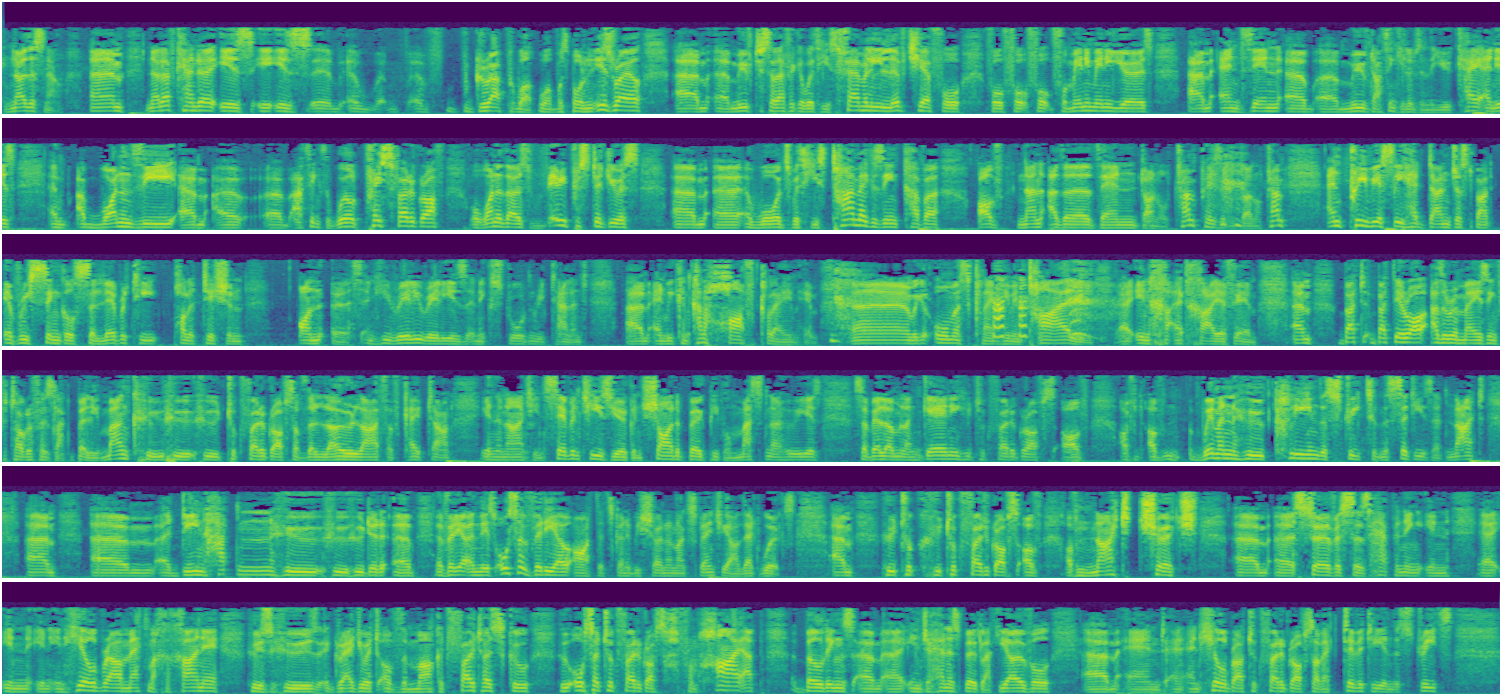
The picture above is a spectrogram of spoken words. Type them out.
know this now, um, Nadav Kander is is uh, uh, uh, grew up well, well was born in Israel, um, uh, moved to South Africa with his family, lived here for for for for, for many many years, um, and then uh, moved. I think he lives in the UK and is um, won the um, I think the World Press Photograph or one of those very prestigious um, awards with his Time magazine cover of none other than Donald Trump, President Donald Trump, and previously had done just about every single celebrity politician on earth. And he really, really is an extraordinary talent. Um, and we can kind of half claim him. Uh, we can almost claim him entirely uh, in at Chai FM. Um, but but there are other amazing photographers like Billy Monk who who who took photographs of the low life of Cape Town in the 1970s. Jürgen Schadeberg, people must know who he is. Sabelo Mlangeni, who took photographs of of of women who clean the streets in the cities at night. Um, um, uh, Dean Hutton, who who who did a, a video, and there's also video art that's going to be shown, and I'll explain to you how that works. Um, who took who took photographs of of night church um, uh, services happening in uh, in in in Hillbrow. Mack Magagane, who's who's a graduate of the Market Photo School, who also took photographs from high up buildings um, uh, in Johannesburg, like Yeoville um, and, and and Hillbrow, took photographs of activity in the streets.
